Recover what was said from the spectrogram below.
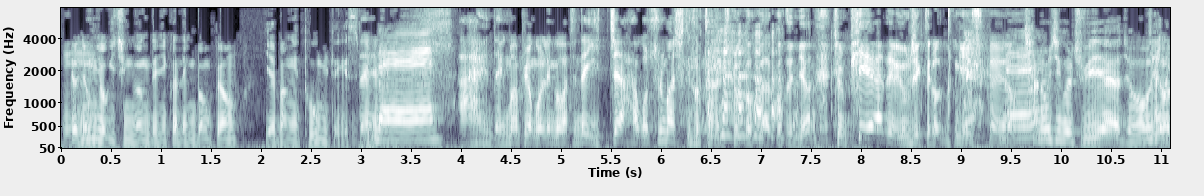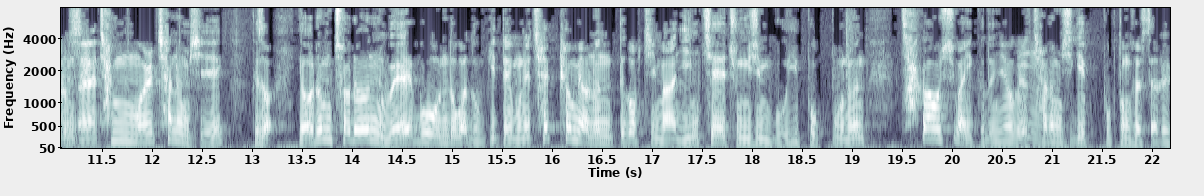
면역력이 증강되니까 냉방병 예방에 도움이 되겠습니다. 네. 네. 아, 냉방병 걸린 것 같은데 이자 하고 술 마시는 것도 안 좋을 것 같거든요. 좀 피해야 될 음식들 어떤 게 있을까요? 네. 찬 음식을 주의해야죠. 찬 여름 음식. 예, 찬물, 찬 음식. 그래서 여름철은 외부 온도가 높기 때문에 체표면은 뜨겁지만 인체의 중심부, 이 복부는 차가울 수가 있거든요. 그래서 찬 음식이 복통설사를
